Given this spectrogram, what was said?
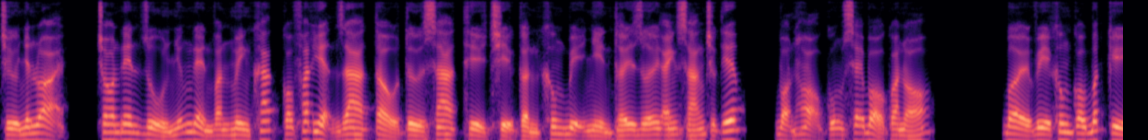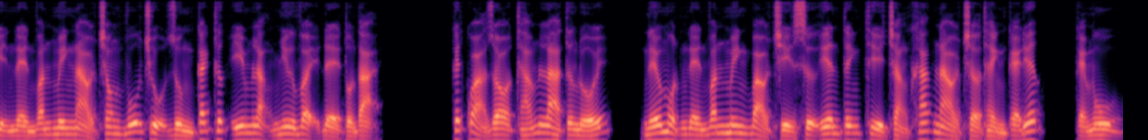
trừ nhân loại, cho nên dù những nền văn minh khác có phát hiện ra tàu từ xa thì chỉ cần không bị nhìn thấy dưới ánh sáng trực tiếp, bọn họ cũng sẽ bỏ qua nó. Bởi vì không có bất kỳ nền văn minh nào trong vũ trụ dùng cách thức im lặng như vậy để tồn tại. Kết quả do thám là tương đối, nếu một nền văn minh bảo trì sự yên tĩnh thì chẳng khác nào trở thành kẻ điếc, kẻ mù,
